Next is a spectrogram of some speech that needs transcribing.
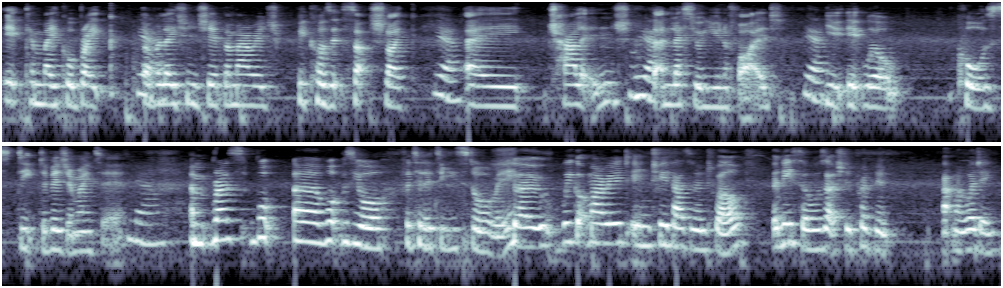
it can make or break Yeah. a relationship, a marriage, because it's such like Yeah. a challenge Yeah. that unless you're unified, Yeah. you, it will cause deep division, won't it? Yeah. Um, Raz, what uh, what was your fertility story? So we got married in 2012. Anissa was actually pregnant at my wedding.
